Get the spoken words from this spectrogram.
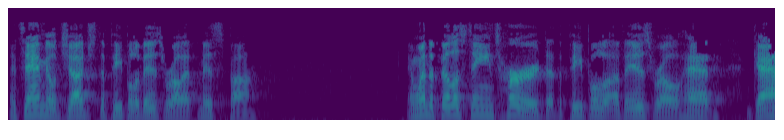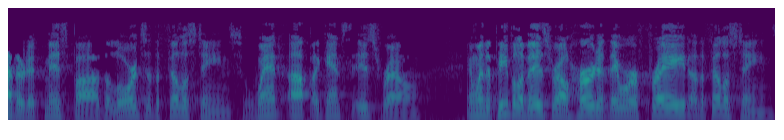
And Samuel judged the people of Israel at Mizpah. And when the Philistines heard that the people of Israel had gathered at Mizpah, the lords of the Philistines went up against Israel. And when the people of Israel heard it, they were afraid of the Philistines.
